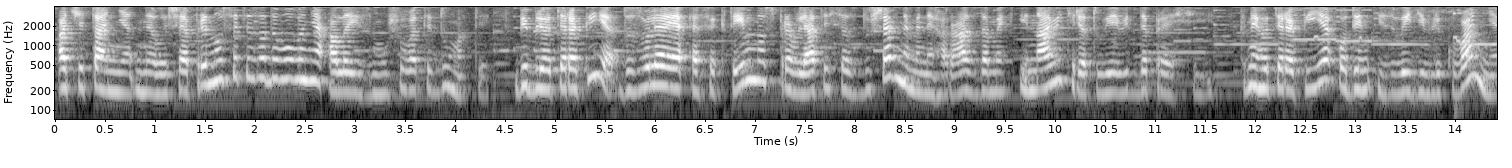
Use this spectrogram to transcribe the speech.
а читання не лише приносити задоволення, але й змушувати думати. Бібліотерапія дозволяє ефективно справлятися з душевними негараздами і навіть рятує від депресії. Книготерапія один із видів лікування,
